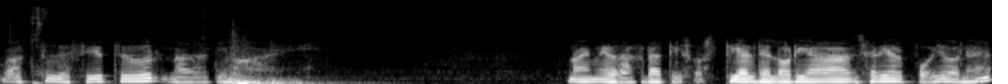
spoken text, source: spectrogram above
Back to the future. Nada, aquí no hay. No hay mierda gratis. Hostia, el DeLorean sería el pollón, ¿eh?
